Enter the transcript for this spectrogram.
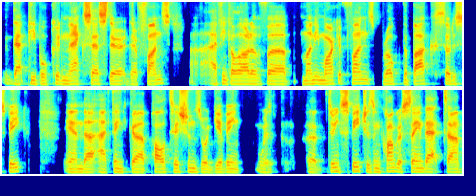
that people couldn't access their their funds. I think a lot of uh, money market funds broke the buck, so to speak. And uh, I think uh, politicians were giving were uh, doing speeches in Congress saying that uh,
